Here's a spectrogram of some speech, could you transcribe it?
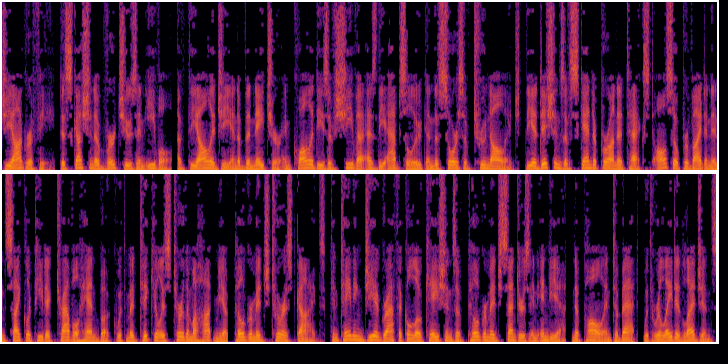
geography, discussion of virtues and evil, of theology and of the nature and qualities of Shiva as the absolute and the source of true knowledge. The editions of Skandapurana text also provide an encyclopedic travel handbook with meticulous Tirtha Mahatmya pilgrimage tourist guides, containing geographical locations of pilgrimage centers in India, Nepal and Tibet, with related legends,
